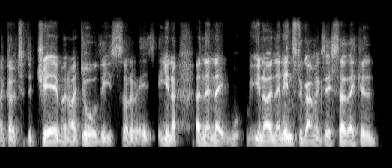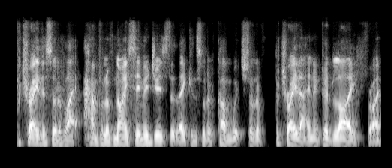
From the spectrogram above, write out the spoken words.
I go to the gym and I do all these sort of, it's you know, and then they, you know, and then Instagram exists so they can portray the sort of like handful of nice images that they can sort of come which sort of portray that in a good life right?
